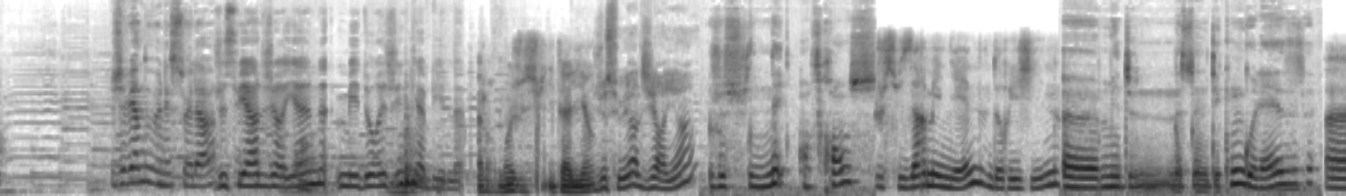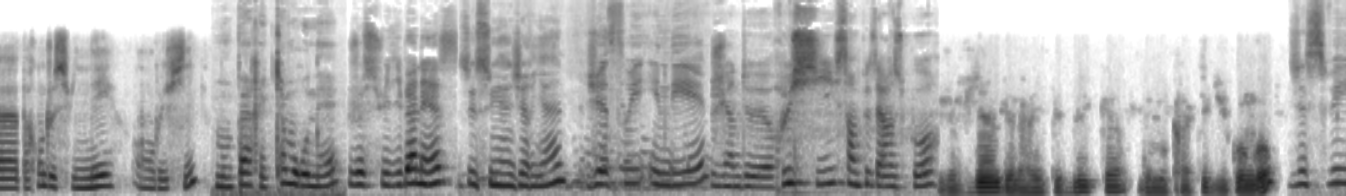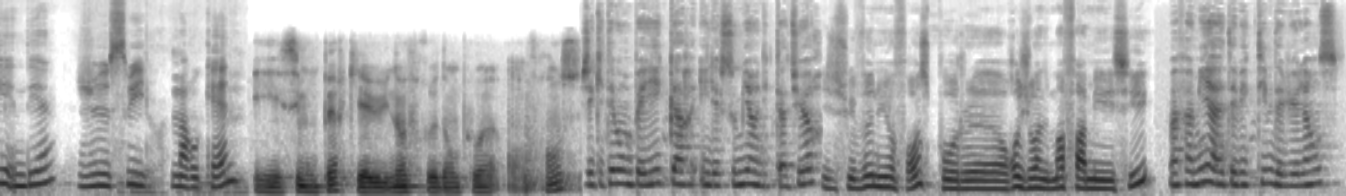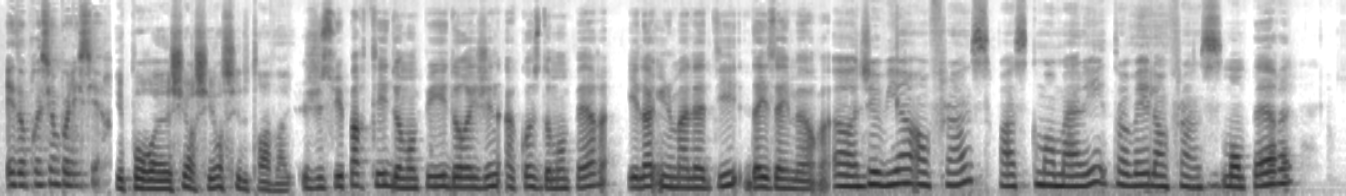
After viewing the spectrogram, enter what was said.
Je viens de Venezuela. Je suis algérienne, mais d'origine kabyle. Alors moi, je suis italien. Je suis algérien. Je suis née en France. Je suis arménienne d'origine. Euh, mais de nationalité congolaise. Euh, par contre, je suis née en Russie. Mon père est camerounais. Je suis libanaise. Je suis algérienne. Je suis indienne. Je viens de Russie, Saint-Pétersbourg. Je viens de la République démocratique du Congo. Je suis indienne. Je suis marocaine. Et c'est mon père qui a eu une offre d'emploi en France. J'ai quitté mon pays car il est soumis en dictature. Je suis venu en France pour euh, rejoindre ma famille ici. Ma famille a été victime de violences et d'oppression policière. Et pour euh, chercher aussi du travail. Je suis partie de mon pays d'origine à cause de mon père. Il a une maladie d'Alzheimer. Euh, je viens en France parce que mon mari travaille en France. Mon père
